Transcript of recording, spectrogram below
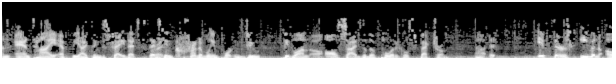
an anti-FBI thing to say. That's that's Right. incredibly important to people on all sides of the political spectrum. Uh, if there's even a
